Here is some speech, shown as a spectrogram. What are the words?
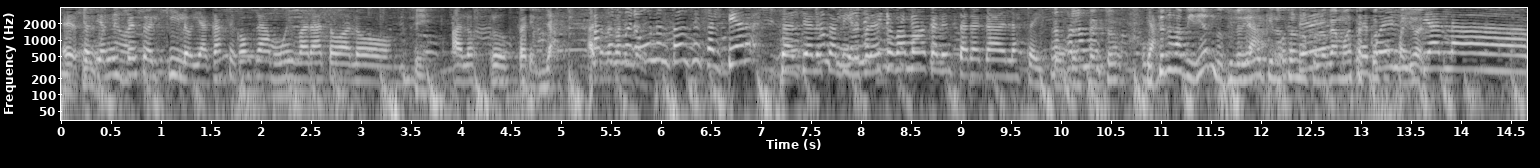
Eh, hasta 100 mil pesos el kilo y acá se compra muy barato a los Sí. a los productores. Ya. Paso número uno, entonces, saltear. Saltear los champiñones, por que en eso vamos a calentar acá el aceite. No son los Perfecto. Ya. Usted nos va pidiendo, si lo Ya, ideal es que nosotros nos colocamos estas cosas pueden para ayudar. limpiar la,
